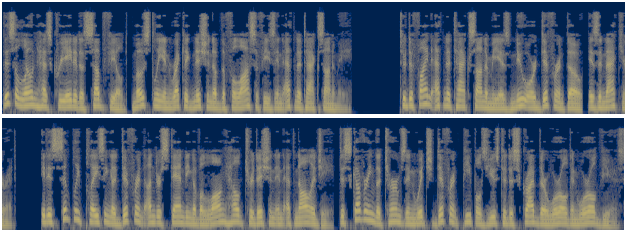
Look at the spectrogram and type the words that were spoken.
This alone has created a subfield, mostly in recognition of the philosophies in ethnotaxonomy. To define ethnotaxonomy as new or different though, is inaccurate. It is simply placing a different understanding of a long-held tradition in ethnology, discovering the terms in which different peoples use to describe their world and worldviews.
